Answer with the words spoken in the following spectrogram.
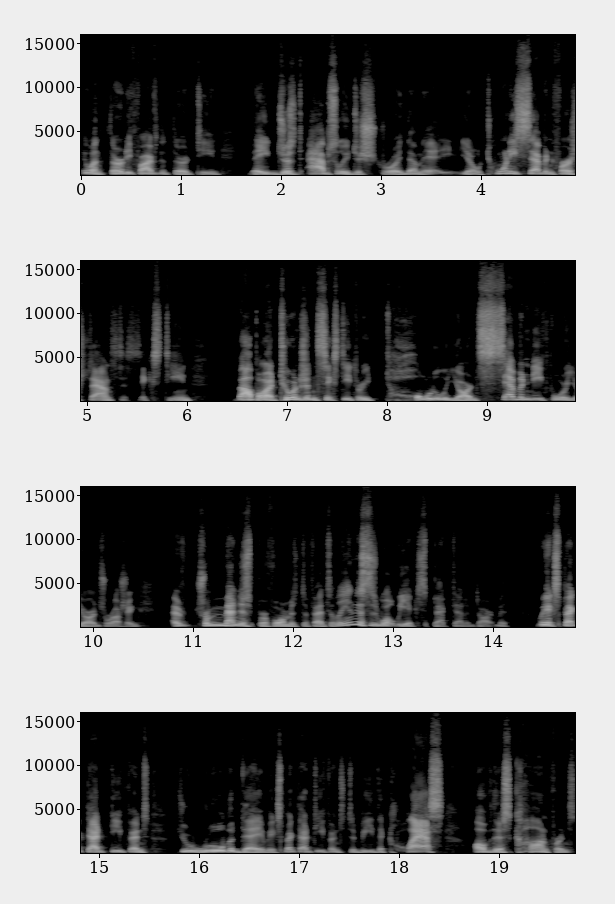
They went 35 to 13. They just absolutely destroyed them. You know, 27 first downs to 16. Valpo had 263 total yards, 74 yards rushing. A tremendous performance defensively. And this is what we expect out of Dartmouth. We expect that defense to rule the day. We expect that defense to be the class of this conference.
